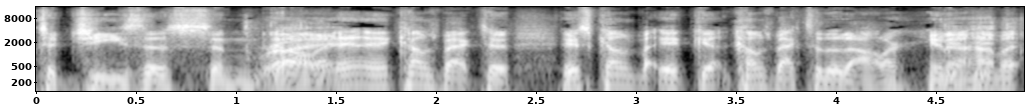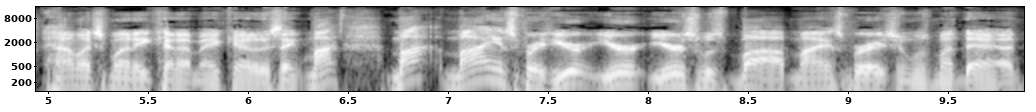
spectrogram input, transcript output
to Jesus and, and all Right. that. And it comes back to it's comes it comes back to the dollar. You know how much how much money can I make out of this thing? My my my inspiration. Your your yours was Bob. My inspiration was my dad,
